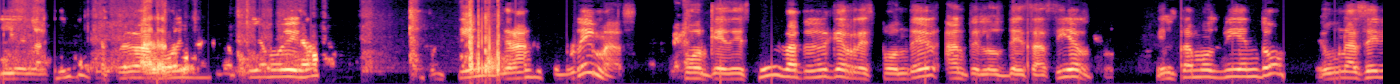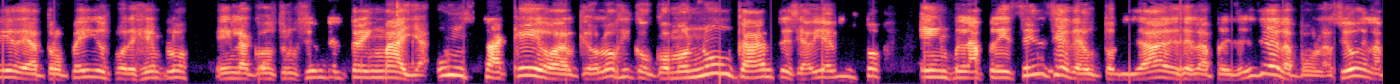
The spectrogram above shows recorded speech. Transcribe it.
y la gente que aprueba a Morena, pues tiene grandes problemas porque después va a tener que responder ante los desaciertos. Estamos viendo una serie de atropellos, por ejemplo, en la construcción del tren Maya, un saqueo arqueológico como nunca antes se había visto en la presencia de autoridades, en la presencia de la población, en la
